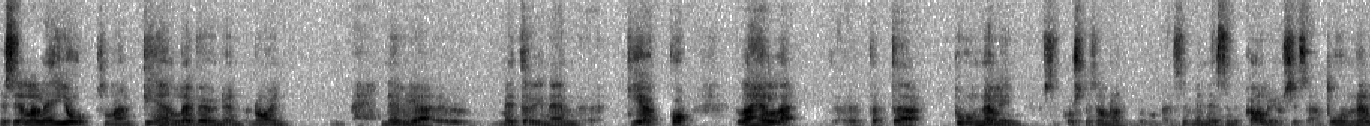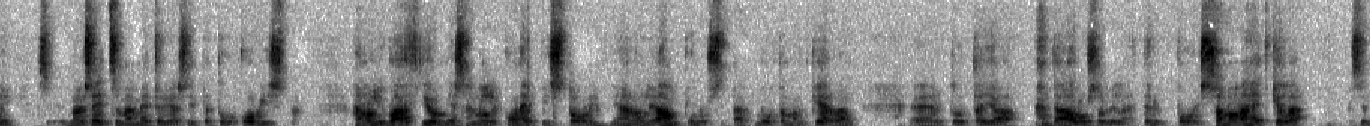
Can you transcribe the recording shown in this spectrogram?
Ja siellä leijuu sellainen tienleveynen noin neljämetrinen kiekko lähellä tätä tunnelin, koska se, on, se menee sinne kallion sisään tunneli, noin seitsemän metriä siitä ovista. Hän oli vartiomies, hän oli konepistooli ja hän oli ampunut sitä muutaman kerran tuota, ja tämä alus oli lähtenyt pois. Samalla hetkellä se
